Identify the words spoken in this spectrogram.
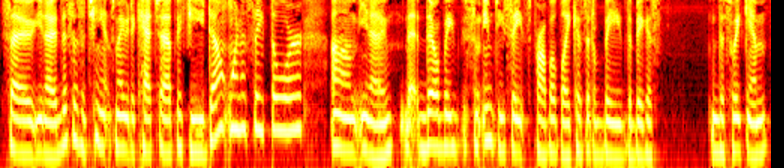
So you know this is a chance maybe to catch up if you don't want to see Thor. Um, you know th- there'll be some empty seats probably because it'll be the biggest this weekend.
